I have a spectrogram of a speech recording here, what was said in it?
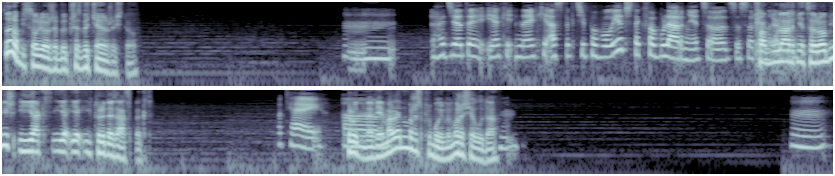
Co robi Sorion, żeby przezwyciężyć to? Mm, chodzi o to, jaki, na jaki aspekt się powołuje, czy tak fabularnie, co, co Sorian Fabularnie co robisz i, jak, jak, jak, i który to jest aspekt? Okej. Trudne, em, wiem, ale może spróbujmy, może się uda. Hmm.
